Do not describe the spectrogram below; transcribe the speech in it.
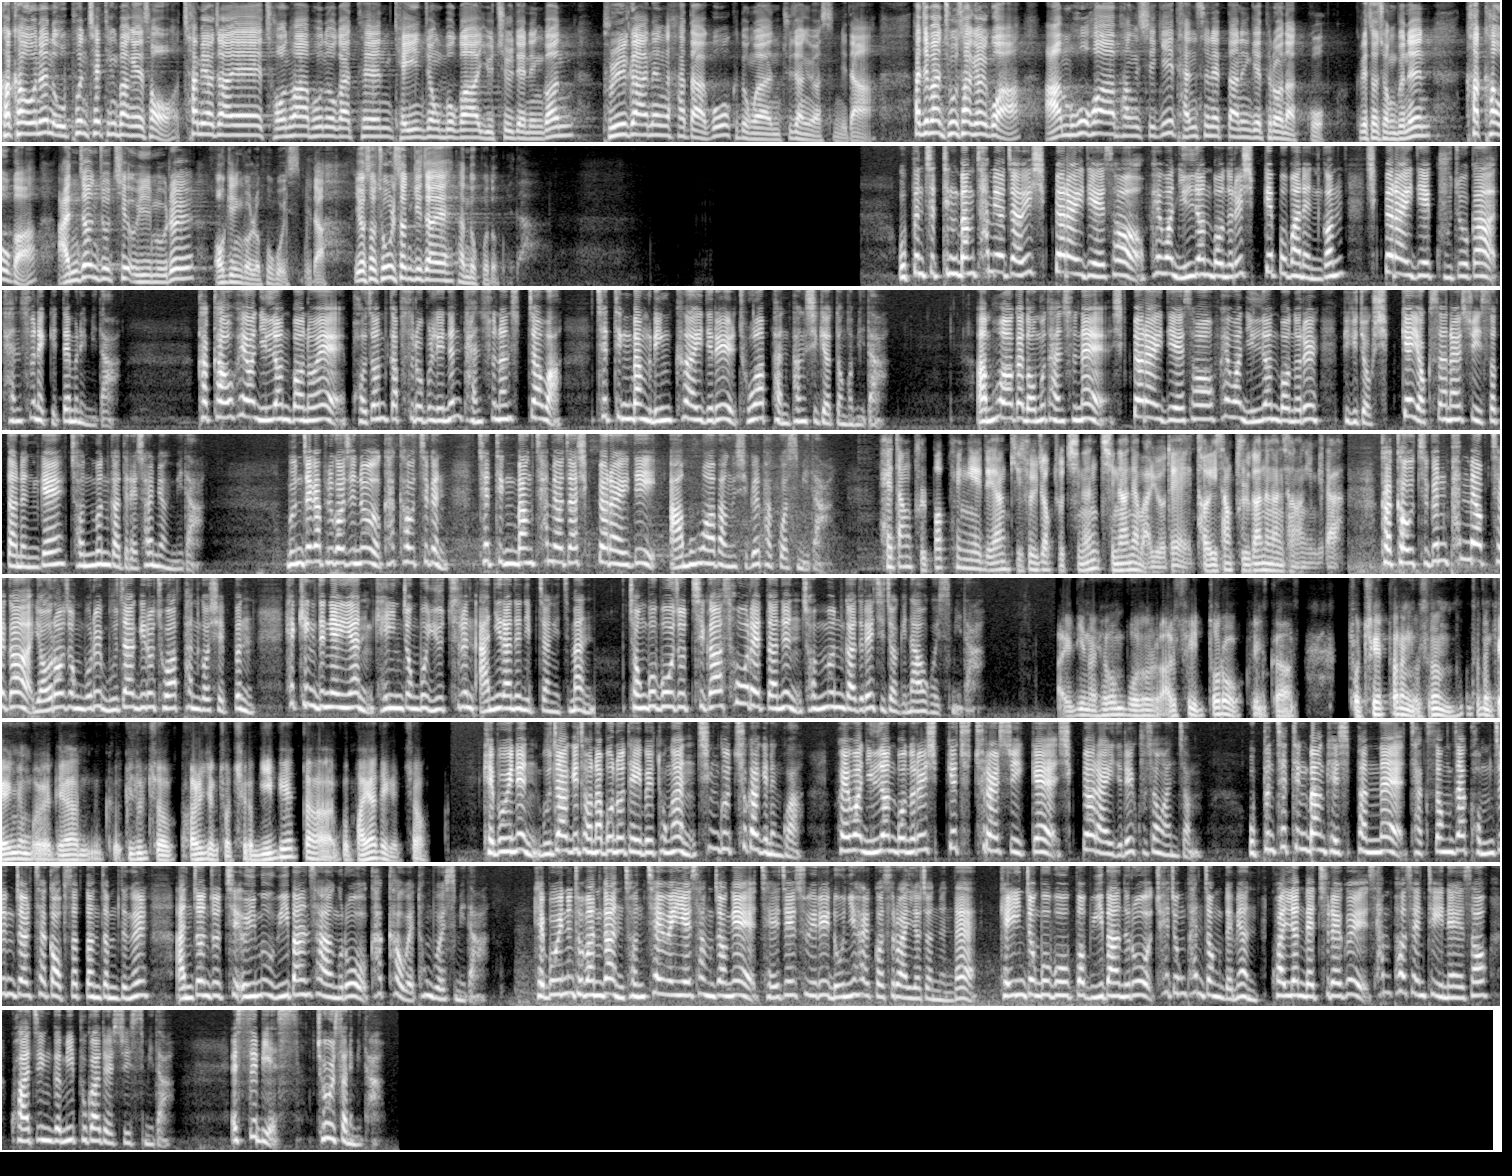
카카오는 오픈 채팅방에서 참여자의 전화번호 같은 개인정보가 유출되는 건 불가능하다고 그동안 주장해왔습니다. 하지만 조사 결과 암호화 방식이 단순했다는 게 드러났고 그래서 정부는 카카오가 안전조치 의무를 어긴 걸로 보고 있습니다. 이어서 조을선 기자의 단독 보도입니다. 오픈 채팅방 참여자의 식별 아이디에서 회원 일련번호를 쉽게 뽑아낸 건 식별 아이디의 구조가 단순했기 때문입니다. 카카오 회원 일련번호에 버전 값으로 불리는 단순한 숫자와 채팅방 링크 아이디를 조합한 방식이었던 겁니다. 암호화가 너무 단순해 식별 아이디에서 회원 일련번호를 비교적 쉽게 역산할 수 있었다는 게 전문가들의 설명입니다. 문제가 불거진 후 카카오 측은 채팅방 참여자 식별 아이디 암호화 방식을 바꿨습니다. 해당 불법 행위에 대한 기술적 조치는 지난해 만료돼 더 이상 불가능한 상황입니다. 카카오 측은 판매업체가 여러 정보를 무작위로 조합한 것일 뿐 해킹 등에 의한 개인정보 유출은 아니라는 입장이지만 정보보호 조치가 소홀했다는 전문가들의 지적이 나오고 있습니다. 아이디나 회원 번호를 알 수 있도록 그러니까 조치했다는 것은 어쨌든 개인정보에 대한 그 기술적 관리적 조치가 미비했다고 봐야 되겠죠. 개보인은 무작위 전화번호 대입을 통한 친구 추가 기능과 회원 1년 번호를 쉽게 추출할 수 있게 식별 아이디를 구성한 점, 오픈 채팅방 게시판 내 작성자 검증 절차가 없었던 점 등을 안전조치 의무 위반 사항으로 카카오에 통보했습니다. 개보인은 조만간 전체 회의에 상정해 제재 수위를 논의할 것으로 알려졌는데 개인정보보호법 위반으로 최종 판정되면 관련 매출액을 3% 이내에서 과징금이 부과될 수 있습니다. SBS 조울선입니다.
